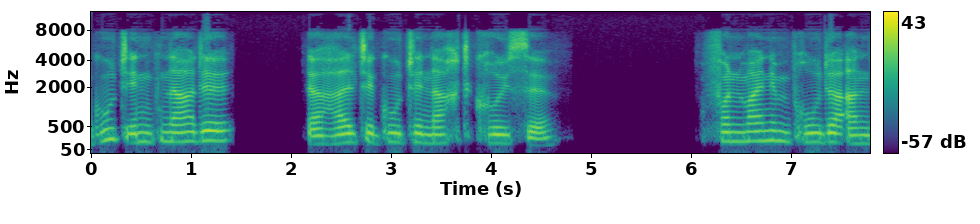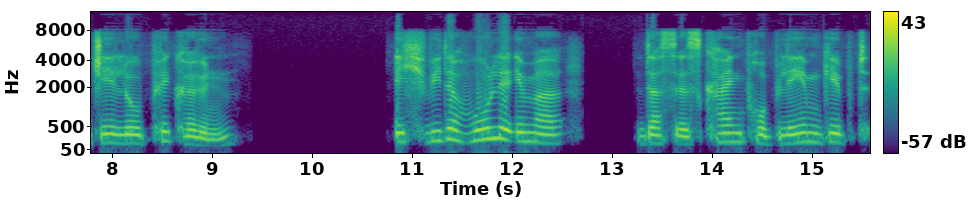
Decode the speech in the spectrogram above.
Gut in Gnade, erhalte gute Nachtgrüße von meinem Bruder Angelo Pickön. Ich wiederhole immer, dass es kein Problem gibt,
